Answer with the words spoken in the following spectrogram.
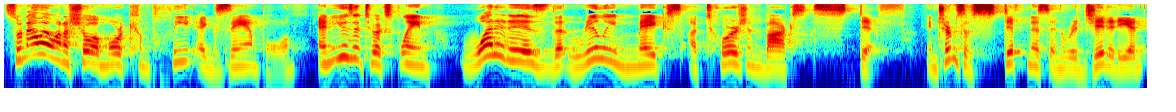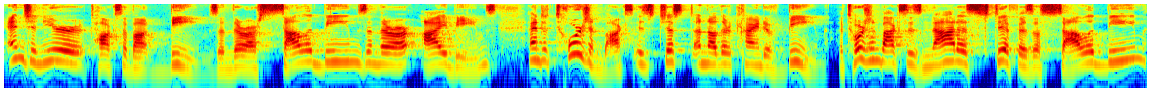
So now I want to show a more complete example and use it to explain what it is that really makes a torsion box stiff. In terms of stiffness and rigidity, an engineer talks about beams, and there are solid beams and there are I-beams, and a torsion box is just another kind of beam. A torsion box is not as stiff as a solid beam,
